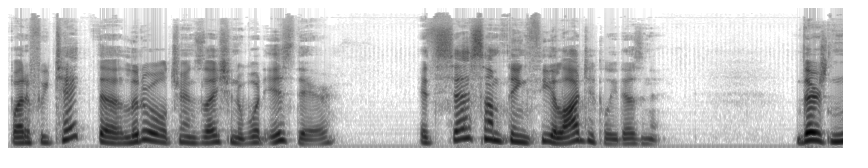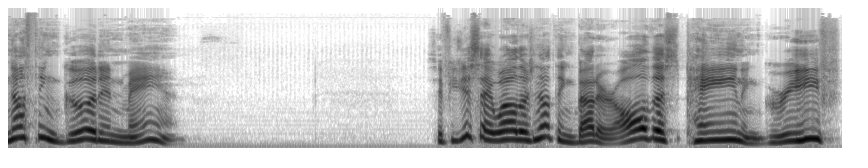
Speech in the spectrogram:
But if we take the literal translation of what is there, it says something theologically, doesn't it? There's nothing good in man. So if you just say, well, there's nothing better, all this pain and grief,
